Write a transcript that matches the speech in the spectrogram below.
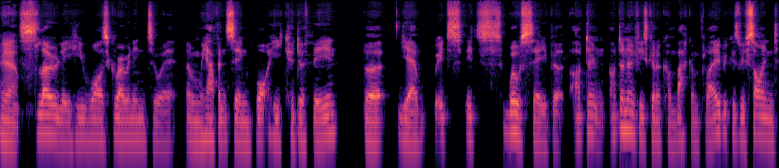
Yeah. slowly he was growing into it, and we haven't seen what he could have been. But yeah, it's it's we'll see. But I don't I don't know if he's going to come back and play because we've signed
